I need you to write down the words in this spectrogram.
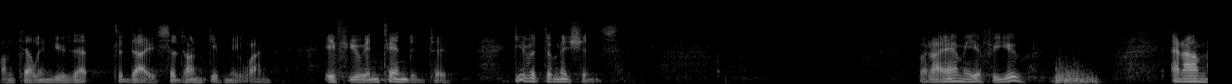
I'm telling you that today, so don't give me one if you intended to. give it to missions. But I am here for you. And I'm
